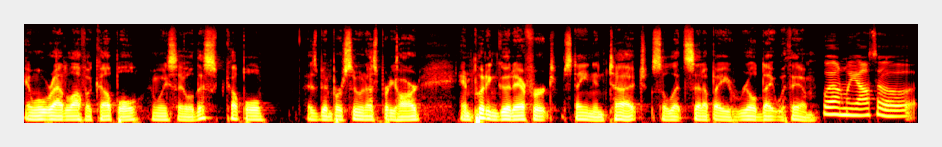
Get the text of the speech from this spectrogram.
and we'll rattle off a couple, and we say, well, this couple has been pursuing us pretty hard and putting good effort, staying in touch. So let's set up a real date with them. Well, and we also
